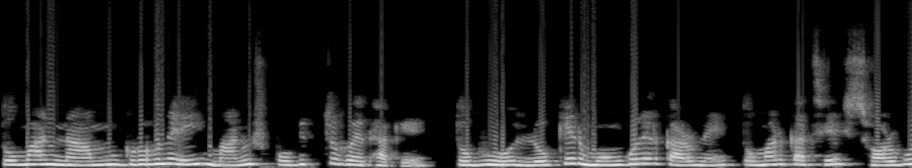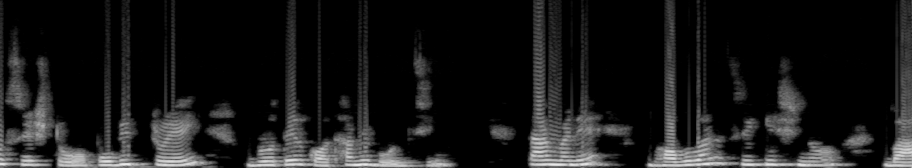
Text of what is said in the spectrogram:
তোমার নাম গ্রহণেই মানুষ পবিত্র হয়ে থাকে তবুও লোকের মঙ্গলের কারণে তোমার কাছে সর্বশ্রেষ্ঠ ও পবিত্র এই ব্রতের কথা আমি বলছি। তার মানে ভগবান শ্রীকৃষ্ণ বা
